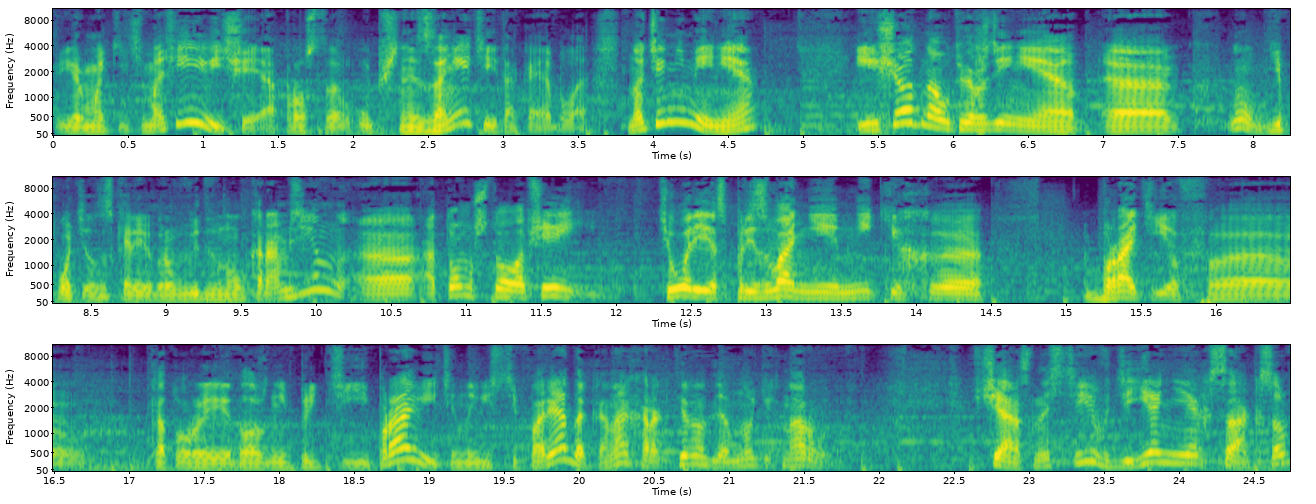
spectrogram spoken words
Ермаки Тимофеевичи, а просто общность занятий такая была. Но тем не менее, и еще одно утверждение, э, ну, гипотеза, скорее, выдвинул Карамзин, э, о том, что вообще теория с призванием неких э, братьев, э, которые должны прийти и править, и навести порядок, она характерна для многих народов. В частности, в деяниях саксов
